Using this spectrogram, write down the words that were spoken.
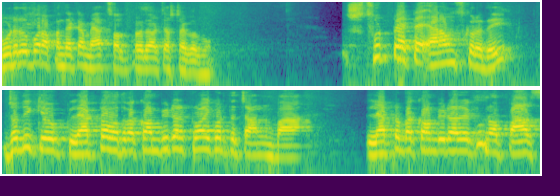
বোর্ডের উপর আপনাদের একটা ম্যাথ সলভ করে দেওয়ার চেষ্টা করব। ছোট্ট একটা অ্যানাউন্স করে দেই। যদি কেউ ল্যাপটপ অথবা কম্পিউটার ক্রয় করতে চান বা ল্যাপটপ বা কম্পিউটারের কোনো পার্টস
